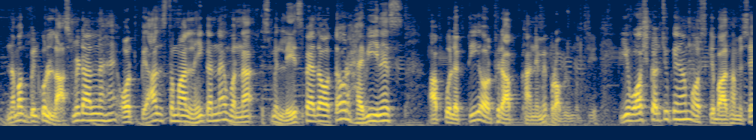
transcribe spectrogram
नमक बिल्कुल लास्ट में डालना है और प्याज इस्तेमाल नहीं करना है, वरना इसमें लेस पैदा होता है और हैवीनेस आपको लगती है और फिर आप खाने में प्रॉब्लम होती है। ये वॉश कर चुके हैं हम और उसके बाद हम इसे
